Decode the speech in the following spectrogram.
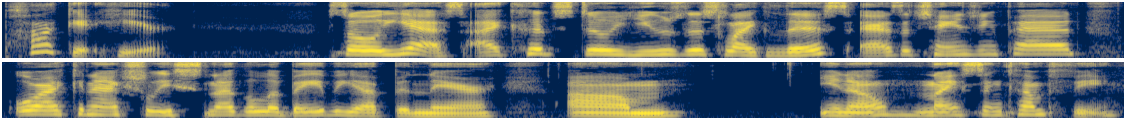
pocket here. So yes, I could still use this like this as a changing pad, or I can actually snuggle a baby up in there, um, you know, nice and comfy.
